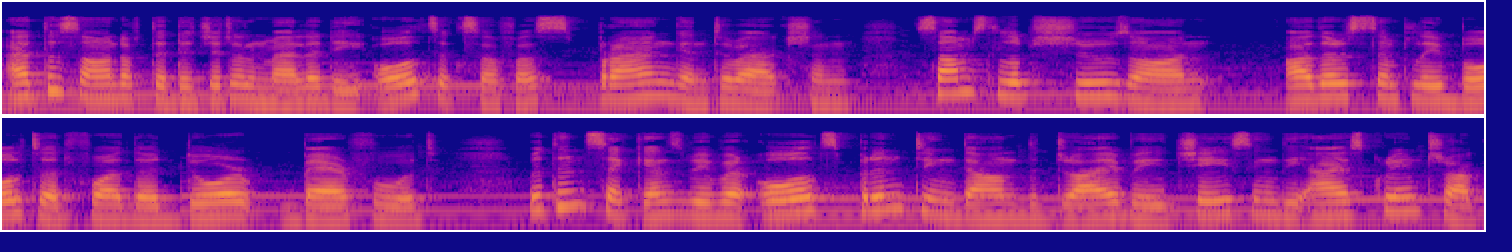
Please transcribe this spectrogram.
At the sound of the digital melody, all six of us sprang into action. Some slipped shoes on, others simply bolted for the door barefoot. Within seconds, we were all sprinting down the driveway chasing the ice cream truck.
